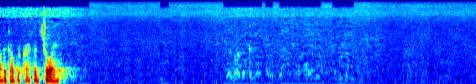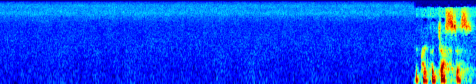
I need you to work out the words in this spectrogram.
Father God, we pray for joy. We pray for justice.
